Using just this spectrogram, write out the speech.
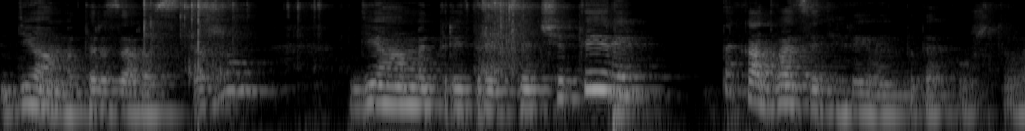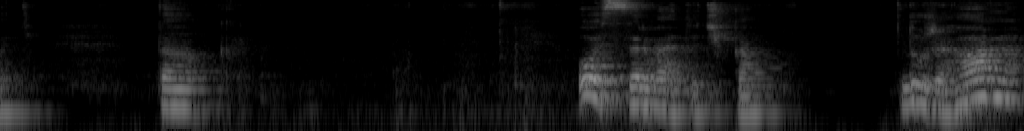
діаметр зараз скажу. Діаметрі 34. Така 20 гривень буде коштувати. Так. Ось серветочка. Дуже гарна.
